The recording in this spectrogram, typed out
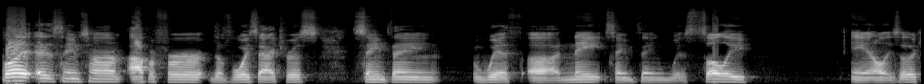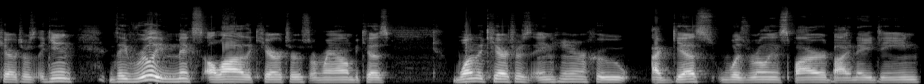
but at the same time, I prefer the voice actress. Same thing with uh, Nate. Same thing with Sully and all these other characters. Again, they really mixed a lot of the characters around because one of the characters in here who I guess was really inspired by Nadine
